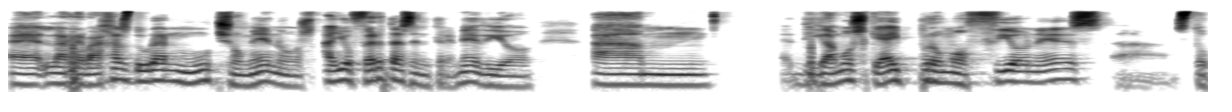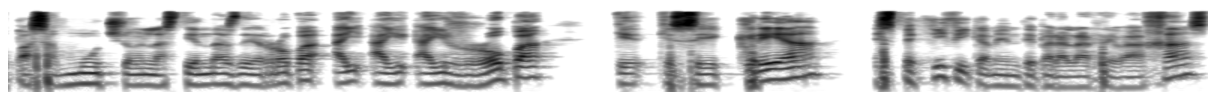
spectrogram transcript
eh, las rebajas duran mucho menos, hay ofertas entre medio. digamos que hay promociones, ah, esto pasa mucho en las tiendas de ropa, hay, hay, ropa que, que se crea específicamente para las rebajas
